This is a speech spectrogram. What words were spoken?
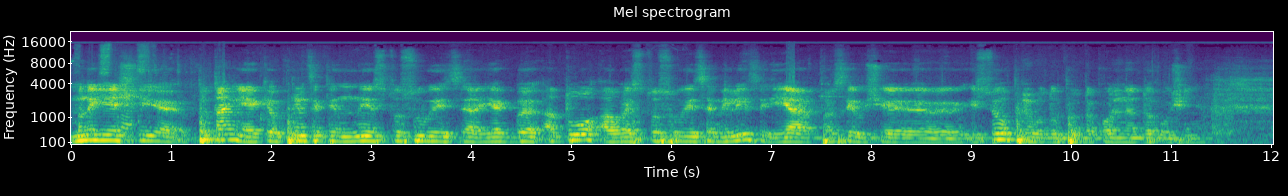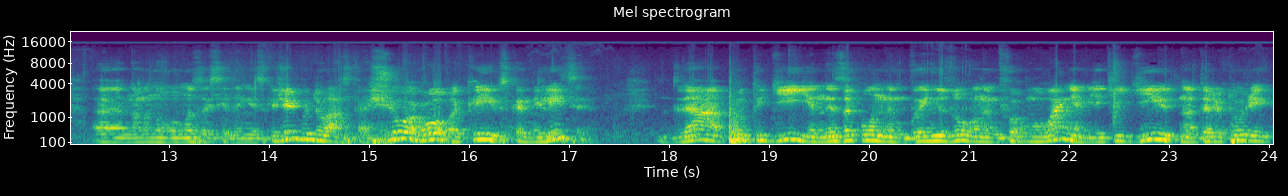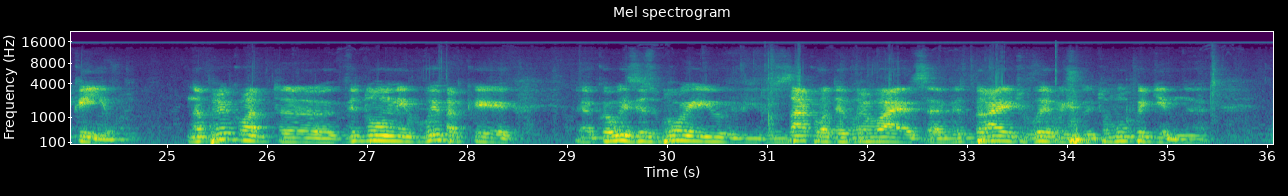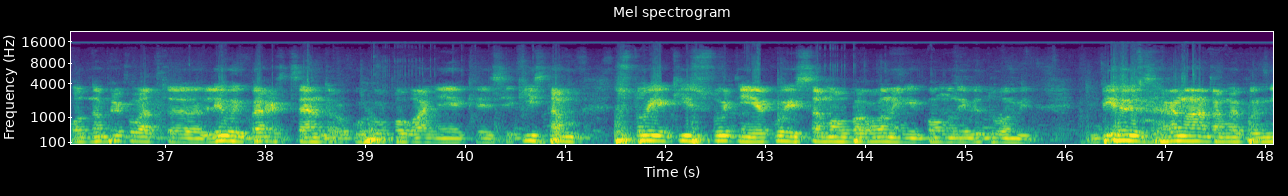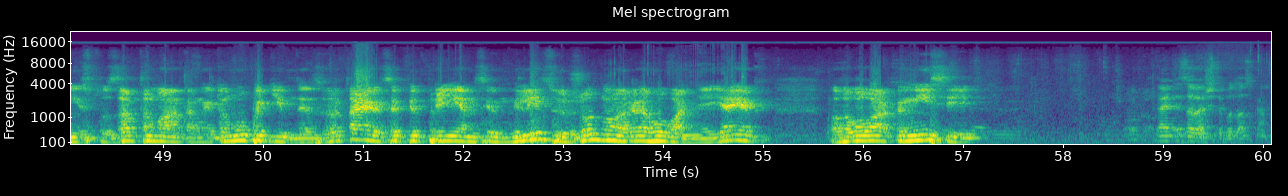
Мене є ще питання, яке в принципі не стосується якби АТО, але стосується міліції. Я просив ще е, із цього приводу протокольне доручення е, на минулому засіданні. Скажіть, будь ласка, що робить київська міліція для протидії незаконним воєнізованим формуванням, які діють на території Києва? Наприклад, е, відомі випадки, коли зі зброєю в заклади вриваються, відбирають виручку і тому подібне. От, наприклад, е, лівий берег центру, угрупування якесь, якісь там сто якісь сотні якоїсь самооборони нікому не відомі. Бігають з гранатами по місту, з автоматами і тому подібне. Звертаються підприємці в міліцію, жодного реагування. Я як голова комісії Дайте завершити, будь ласка.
